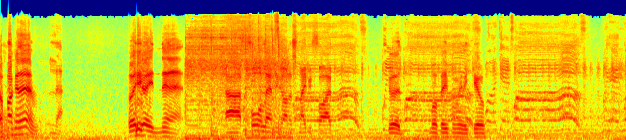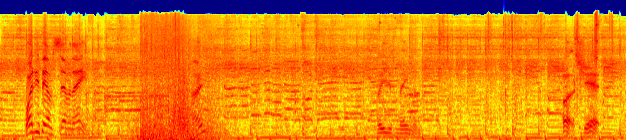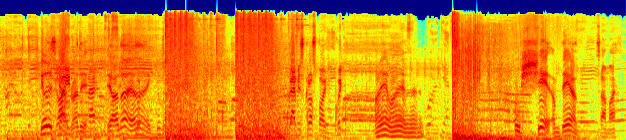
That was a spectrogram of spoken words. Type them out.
I fucking am. Nah. What do you mean, nah? Uh, four landing on us, maybe five. Good. More people for me to kill. Why do you think I'm 17? No? Or are you just memeing? Oh shit. Kill this guy Guy right there. Yeah, I know, I know. His crossbow, quick. I am, I am, I am. Oh shit, I'm down. So am I.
